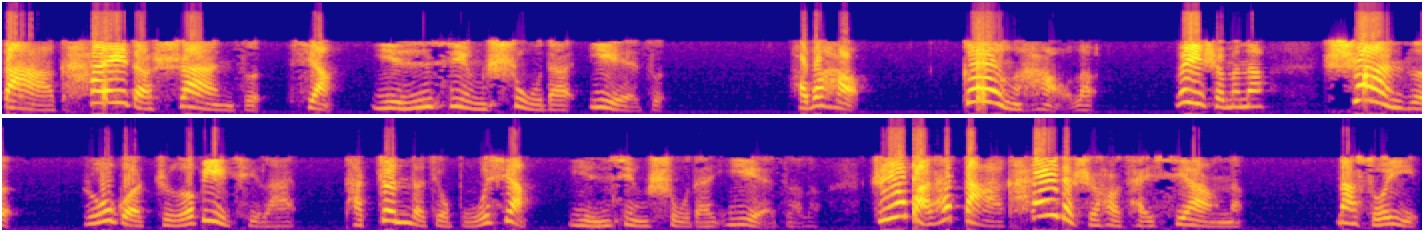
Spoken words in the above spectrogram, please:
打开的扇子像银杏树的叶子，好不好？更好了，为什么呢？扇子如果折臂起来，它真的就不像银杏树的叶子了。只有把它打开的时候才像呢。那所以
